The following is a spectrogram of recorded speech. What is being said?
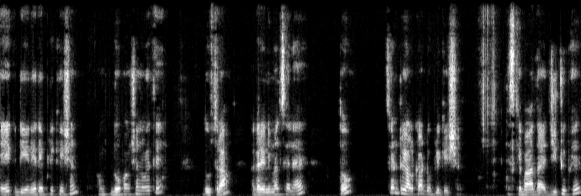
एक डीएनए रेप्लिकेशन दो फ़ंक्शन हुए थे। दूसरा, अगर एनिमल सेल है तो सेंट्रियल का डुप्लीकेशन इसके बाद आया G two phase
